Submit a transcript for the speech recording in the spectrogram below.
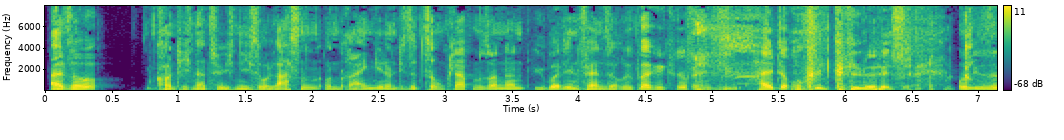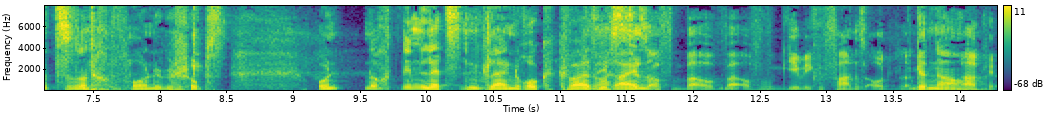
Also konnte ich natürlich nicht so lassen und reingehen und die Sitze umklappen, sondern über den Fernseher rübergegriffen, die Halterungen gelöst und die Sitze so nach vorne geschubst. Und noch den letzten kleinen Ruck quasi Du hast rein. jetzt auf auf, auf dem Gehweg gefahrenes Auto dann. Genau. Ah, okay.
